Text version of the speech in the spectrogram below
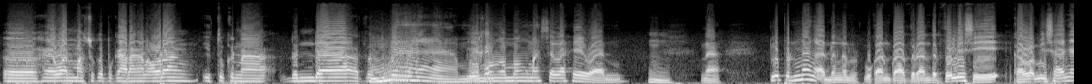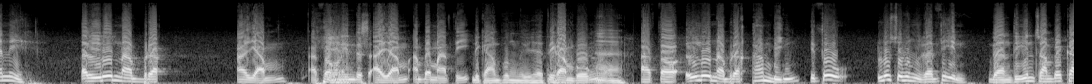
eh, hewan masuk ke pekarangan orang itu kena denda atau gimana. Nah, Iya kan? ngomong-ngomong masalah hewan. Hmm. Nah, lu pernah nggak dengar bukan peraturan tertulis sih? Kalau misalnya nih, lu nabrak ayam atau Iya. ngelindes ayam sampai mati Di kampung di kampung, Heeh. atau lu nabrak kambing, itu lu suruh ngegantiin. Gantiin sampai ke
